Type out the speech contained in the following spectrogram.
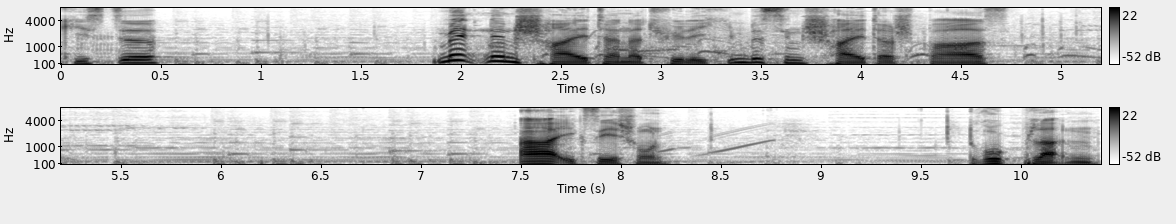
Kiste. Mit einem Schalter natürlich. Ein bisschen Schalterspaß. Ah, ich sehe schon. Druckplatten.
